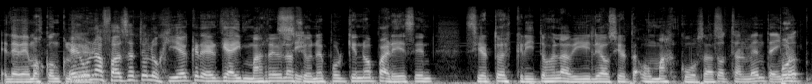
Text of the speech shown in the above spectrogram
debemos concluir. Es una falsa teología creer que hay más revelaciones porque no aparecen ciertos escritos en la Biblia o ciertas o más cosas. Totalmente. Y, Por- no,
